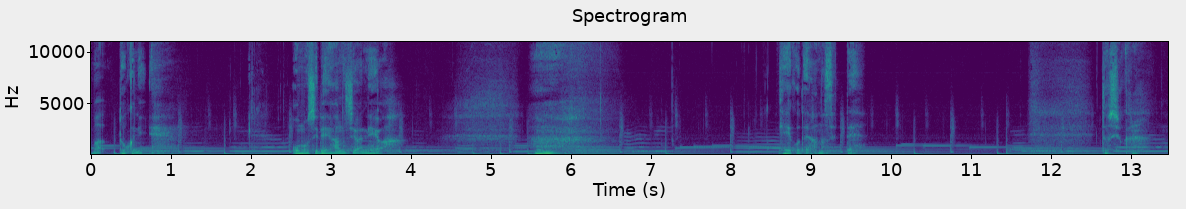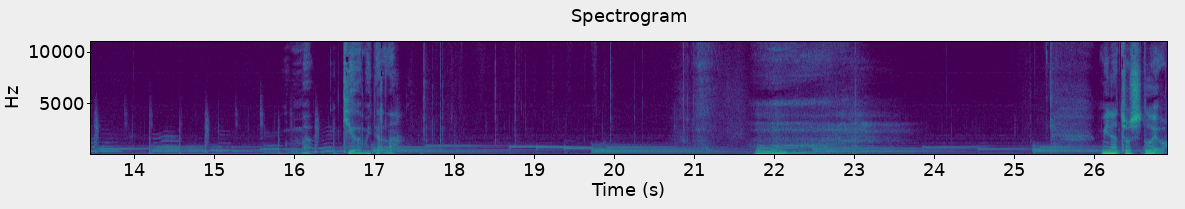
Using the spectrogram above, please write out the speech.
まあ特に面白い話はねえわ。うん。敬語で話せって。どうしようかな。まあ気が向いたらな。うん。みんな調子どうよ？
